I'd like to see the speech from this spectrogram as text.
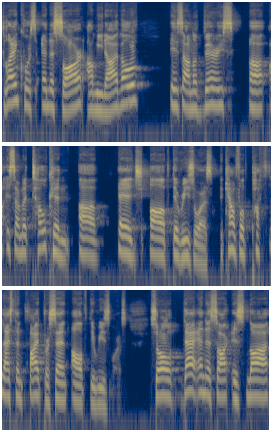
Glencore's NSR Aminago is on a very uh, is on a token uh edge of the resource, account for less than 5% of the resource. So that NSR is not,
